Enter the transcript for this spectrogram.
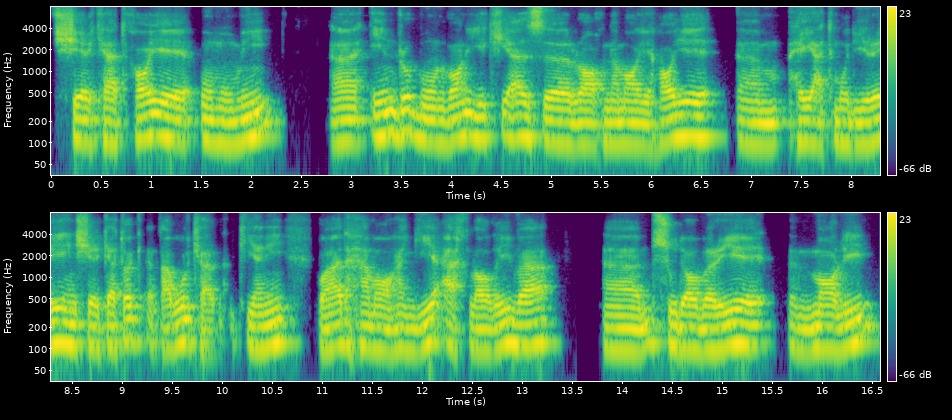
شرکت های عمومی این رو به عنوان یکی از راهنمایی های هیئت مدیره این شرکت ها قبول کردن که یعنی باید هماهنگی اخلاقی و سوداوری مالی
